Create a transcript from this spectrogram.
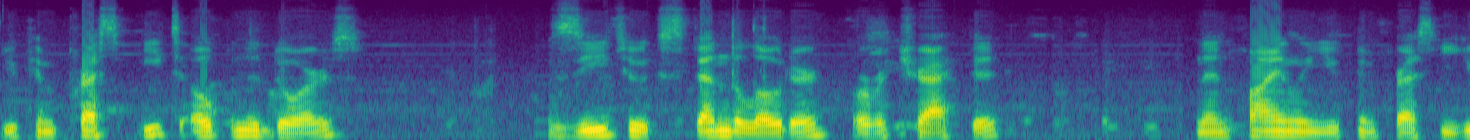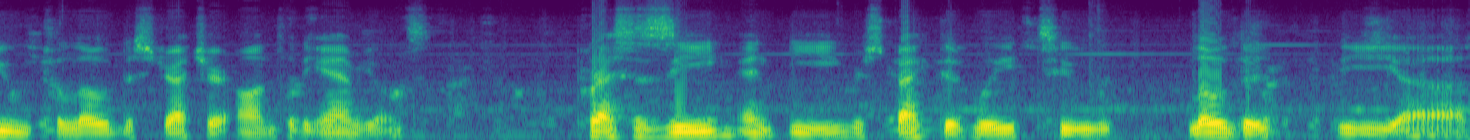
You can press E to open the doors, Z to extend the loader or retract it, and then finally you can press U to load the stretcher onto the ambulance press Z and E respectively to load the, the uh,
